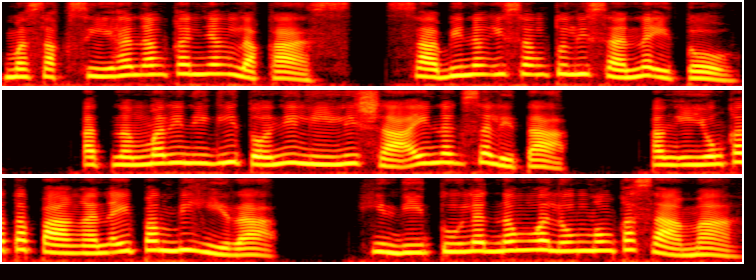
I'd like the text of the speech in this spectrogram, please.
masaksihan ang kanyang lakas, sabi ng isang tulisan na ito. At nang marinig ito ni Lily siya ay nagsalita. Ang iyong katapangan ay pambihira hindi tulad ng walong mong kasama,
